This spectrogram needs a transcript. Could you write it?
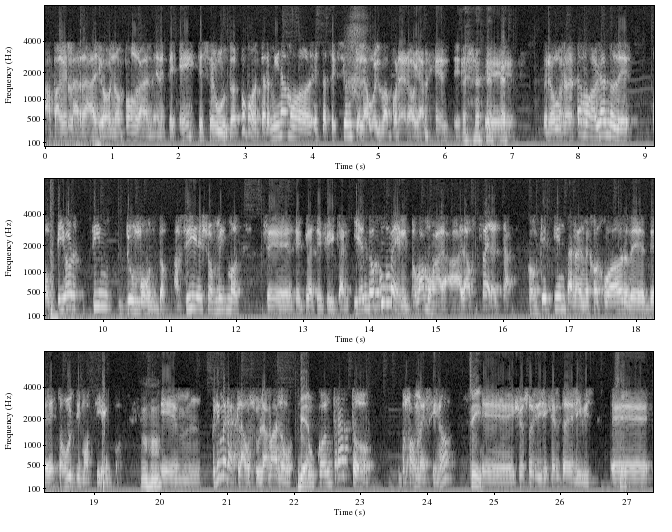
apaguen la radio, no pongan en este, este segundo. Después cuando terminamos esta sección que la vuelva a poner, obviamente. Eh, pero bueno, estamos hablando de o peor team del mundo. Así ellos mismos se, clasifican. Y el documento, vamos a, la oferta, con qué tientan al mejor jugador de, estos últimos tiempos. Em, primera cláusula, Manu. Tu contrato, vos sos Messi, ¿no? Sí. Eh, yo soy dirigente del Ibis. Eh,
